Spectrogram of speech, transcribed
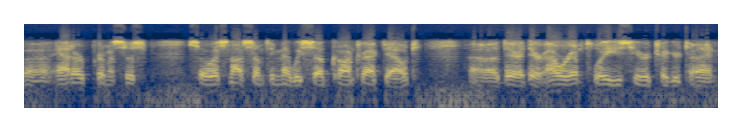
uh, at our premises, so it's not something that we subcontract out. Uh, they're they're our employees here at Trigger Time.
